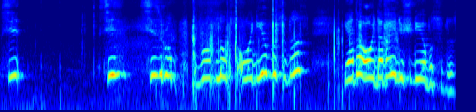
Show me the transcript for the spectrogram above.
Siz siz siz Rob- Roblox oynuyor musunuz ya da oynamayı düşünüyor musunuz?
